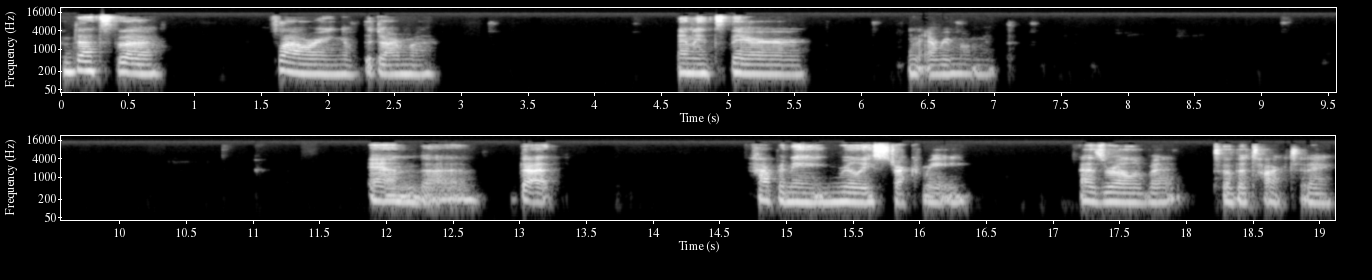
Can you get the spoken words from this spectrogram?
That's the flowering of the Dharma. And it's there in every moment. And uh, that happening really struck me as relevant to the talk today.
